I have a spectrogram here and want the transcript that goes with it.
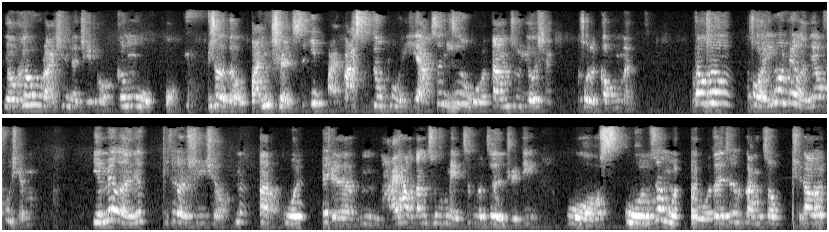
有客户来信的结果跟我预测的完全是一百八十度不一样，甚至我当初有想做的功能，到最后做，因为没有人要付钱，也没有人要这个需求，那我觉得嗯还好，当初没做这个决定。我我认为我在这个当中学到一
